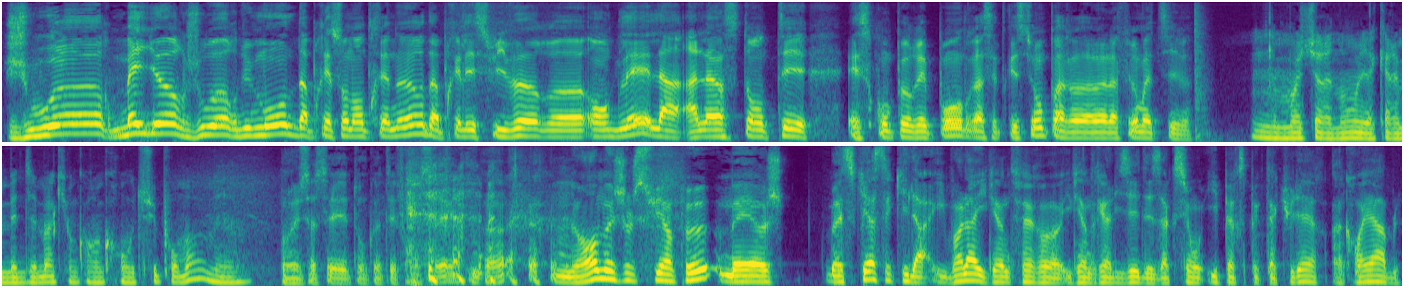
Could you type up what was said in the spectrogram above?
joueur, meilleur joueur du monde d'après son entraîneur, d'après les suiveurs euh, anglais. Là, à l'instant T, est-ce qu'on peut répondre à cette question par euh, l'affirmative? Moi, je dirais non. Il y a Karim Benzema qui est encore un cran au-dessus pour moi. Mais... Oui, ça, c'est ton côté français. Hein. non, mais je le suis un peu. Mais euh, bah, ce qu'il y a, c'est qu'il a, voilà, il vient de faire, euh, il vient de réaliser des actions hyper spectaculaires, incroyables.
